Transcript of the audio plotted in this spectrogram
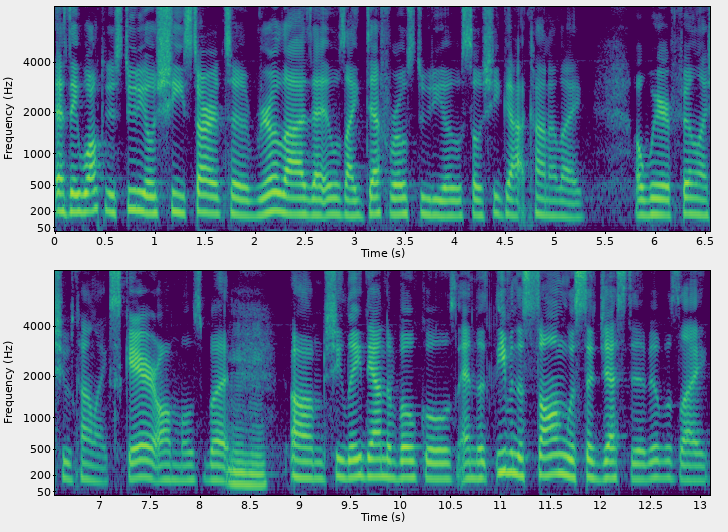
as they walked through the studio, she started to realize that it was like Death Row Studios. So she got kind of like a weird feeling, like she was kind of like scared almost. But um, she laid down the vocals, and the, even the song was suggestive. It was like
